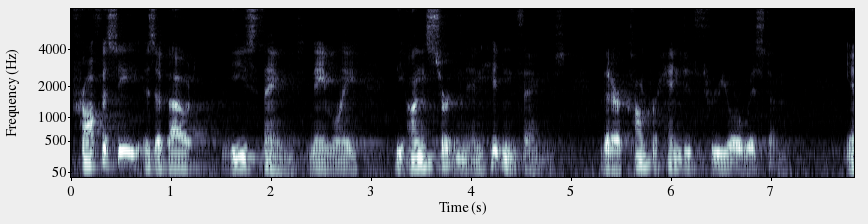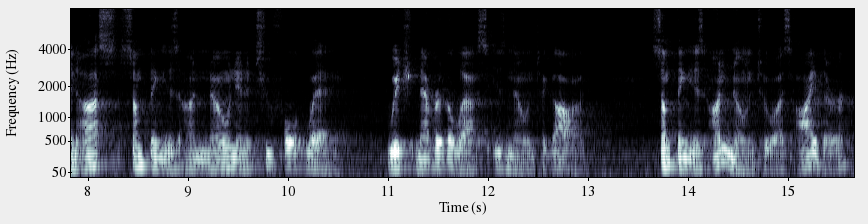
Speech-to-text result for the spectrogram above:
Prophecy is about these things, namely, the uncertain and hidden things that are comprehended through your wisdom in us, something is unknown in a twofold way, which nevertheless is known to God. Something is unknown to us either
